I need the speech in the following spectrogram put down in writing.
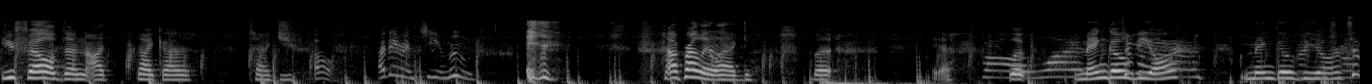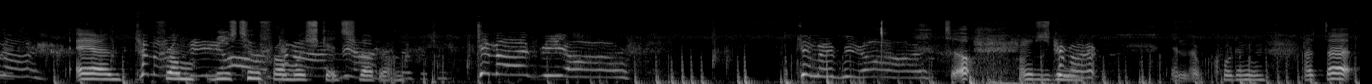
you failed, and I like I tagged you. Oh, I didn't even see you move. I probably lagged, but yeah. Look, Mango VR, Mango VR, and from these two from Wish Kids spelled wrong. So I'm just gonna end the recording at that.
